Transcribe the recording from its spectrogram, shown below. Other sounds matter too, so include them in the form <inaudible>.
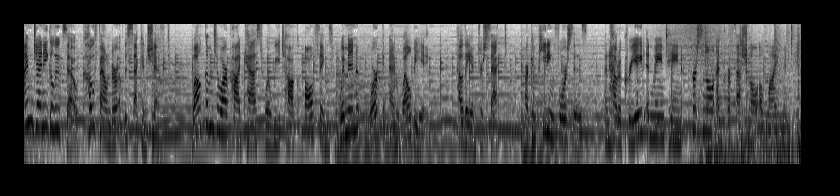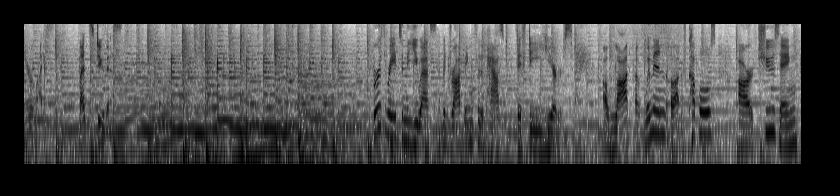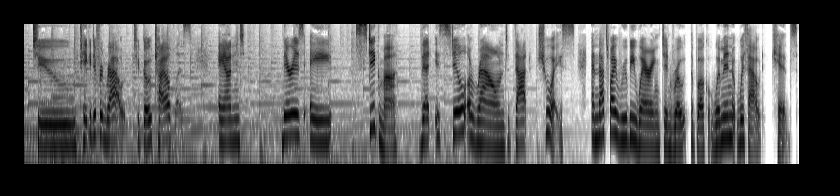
I'm Jenny Galluzzo, co founder of The Second Shift. Welcome to our podcast where we talk all things women, work, and well being, how they intersect, our competing forces, and how to create and maintain personal and professional alignment in your life. Let's do this. Birth rates in the US have been dropping for the past 50 years. A lot of women, a lot of couples are choosing to take a different route, to go childless. And there is a stigma that is still around that choice. And that's why Ruby Warrington wrote the book Women Without Kids.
